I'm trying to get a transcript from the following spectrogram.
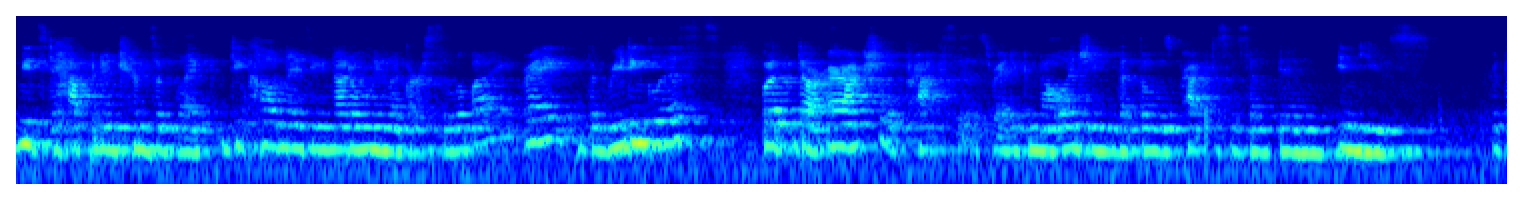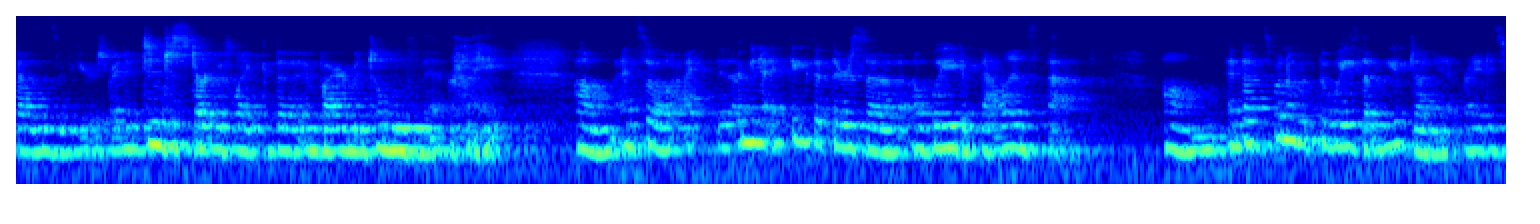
needs to happen in terms of like decolonizing not only like our syllabi, right? The reading lists, but our, our actual praxis, right? Acknowledging that those practices have been in use for thousands of years, right? It didn't just start with like the environmental movement, right? Um, and so I, I mean, I think that there's a, a way to balance that. Um, and that's one of the ways that we've done it, right? Is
